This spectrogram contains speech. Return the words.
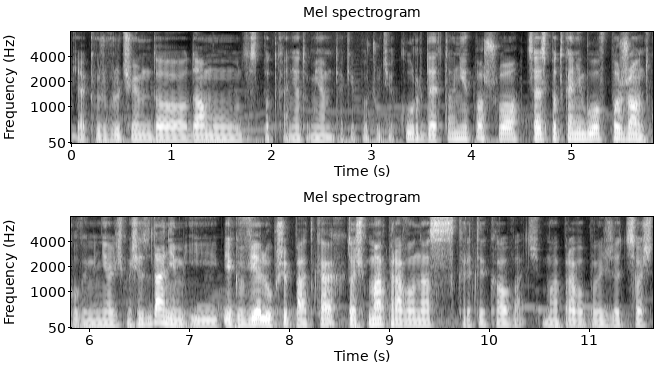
Jak już wróciłem do domu ze spotkania, to miałem takie poczucie, kurde, to nie poszło całe spotkanie było w porządku, wymienialiśmy się zdaniem i jak w wielu przypadkach ktoś ma prawo nas skrytykować, ma prawo powiedzieć, że coś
